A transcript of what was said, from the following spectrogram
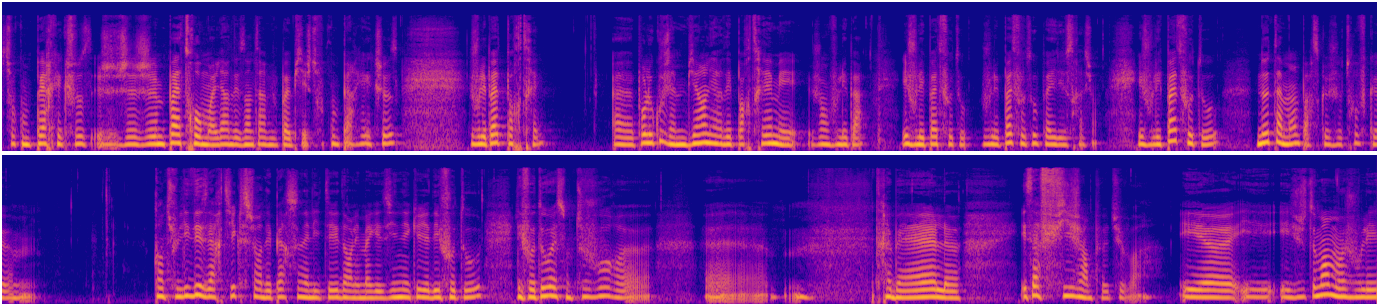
Je trouve qu'on perd quelque chose. J'aime pas trop moi lire des interviews papier. Je trouve qu'on perd quelque chose. Je voulais pas de portrait. Euh, pour le coup, j'aime bien lire des portraits, mais j'en voulais pas. Et je voulais pas de photos. Je voulais pas de photos, pas d'illustrations. Et je voulais pas de photos, notamment parce que je trouve que hum, quand tu lis des articles sur des personnalités dans les magazines et qu'il y a des photos, les photos, elles sont toujours euh, euh, très belles. Et ça fige un peu, tu vois. Et, et, et justement, moi, je voulais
